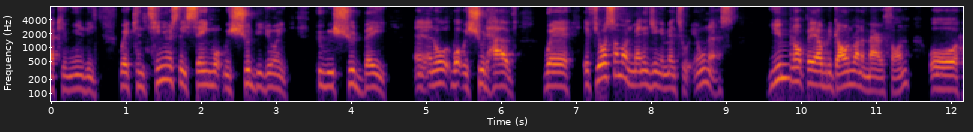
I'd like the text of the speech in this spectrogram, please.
our communities. We're continuously seeing what we should be doing, who we should be, and, and all, what we should have. Where if you're someone managing a mental illness, you might not be able to go and run a marathon or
